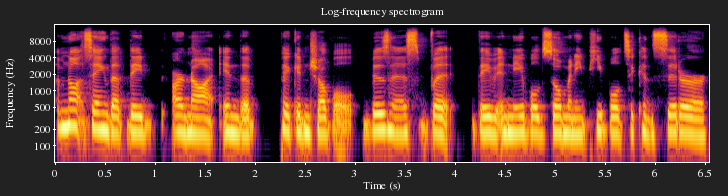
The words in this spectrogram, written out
I'm not saying that they are not in the pick and shovel business, but they've enabled so many people to consider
